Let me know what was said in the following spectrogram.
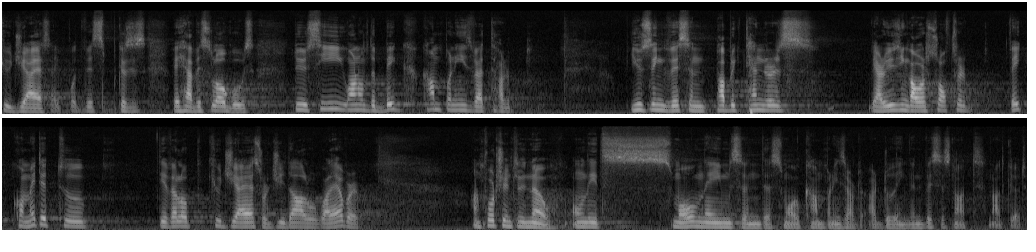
QGIS. I put this because they have these logos. Do you see one of the big companies that are using this in public tenders? They are using our software. They committed to develop QGIS or GDAL or whatever. Unfortunately, no. Only small names and the small companies are, are doing, and this is not, not good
